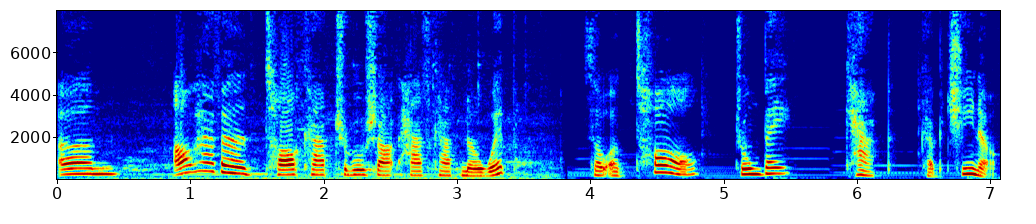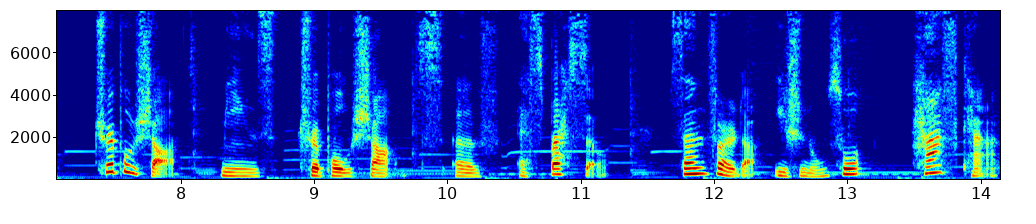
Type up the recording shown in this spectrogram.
Um, I'll have a tall cap, triple shot, half cap, no whip. So a tall 中杯 cap cappuccino. Triple shot means triple shots of espresso. 三份的意式浓缩，half caf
